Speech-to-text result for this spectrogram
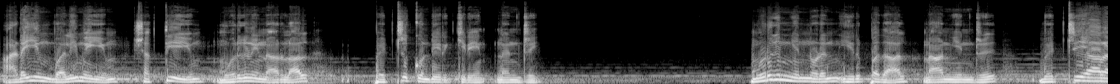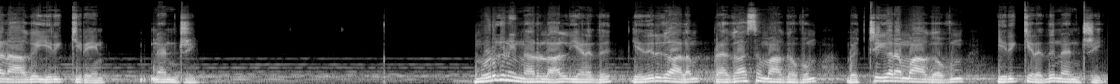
அடையும் வலிமையும் சக்தியையும் முருகனின் அருளால் பெற்றுக்கொண்டிருக்கிறேன் நன்றி. முருகன் என்னுடன் இருப்பதால் நான் இன்று வெற்றியாளனாக இருக்கிறேன். நன்றி. முருகனின் அருளால் எனது எதிர்காலம் பிரகாசமாகவும் வெற்றிகரமாகவும் இருக்கிறது நன்றி.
